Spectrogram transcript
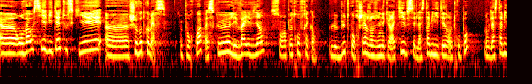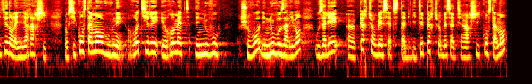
Euh, on va aussi éviter tout ce qui est euh, chevaux de commerce. Pourquoi? Parce que les va-et-vient sont un peu trop fréquents. Le but qu'on recherche dans une écurie active, c'est de la stabilité dans le troupeau donc la stabilité dans la hiérarchie. Donc si constamment vous venez retirer et remettre des nouveaux chevaux, des nouveaux arrivants, vous allez euh, perturber cette stabilité, perturber cette hiérarchie constamment,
